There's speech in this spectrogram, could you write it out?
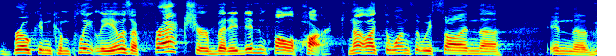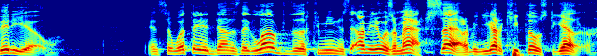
broken completely. It was a fracture, but it didn't fall apart, not like the ones that we saw in the, in the video. And so, what they had done is they loved the communion. I mean, it was a match set. I mean, you got to keep those together.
